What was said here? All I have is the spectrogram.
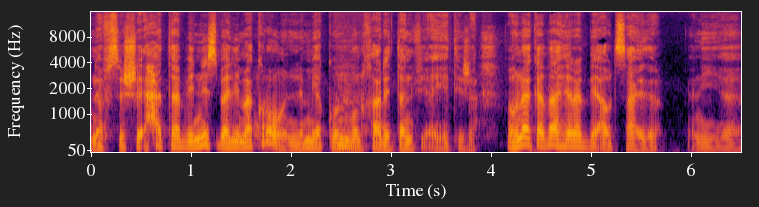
نفس الشيء حتى بالنسبة لماكرون لم يكن منخرطا في أي اتجاه. فهناك ظاهرة the outsider يعني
